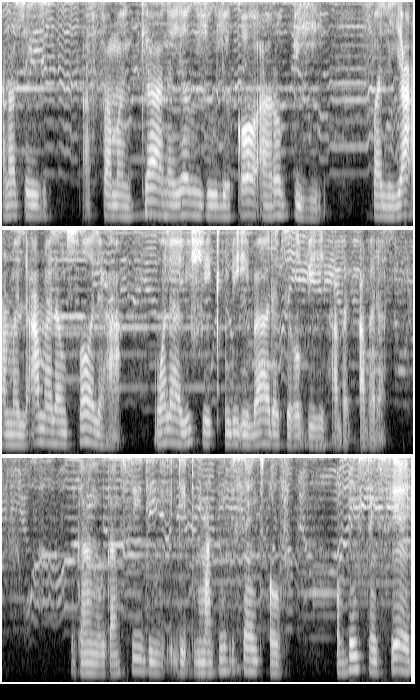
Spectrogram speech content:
Allah says, فمن كان يرجو لقاء ربه فليعمل عملا صالحا ولا يشرك بعبادة ربه أبدا we can we can see the, the, the magnificence of of being sincere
